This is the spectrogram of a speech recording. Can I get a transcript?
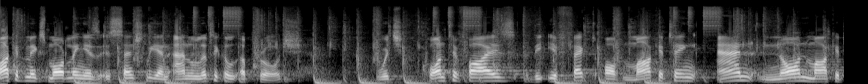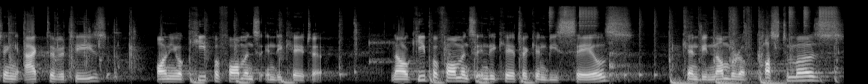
Market mix modeling is essentially an analytical approach which quantifies the effect of marketing and non-marketing activities on your key performance indicator. Now, key performance indicator can be sales, can be number of customers,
